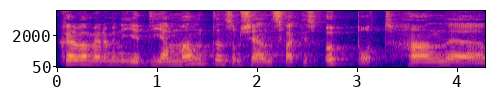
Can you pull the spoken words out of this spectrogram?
Själva med nummer 9 Diamanten som känns faktiskt uppåt. Han, eh,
